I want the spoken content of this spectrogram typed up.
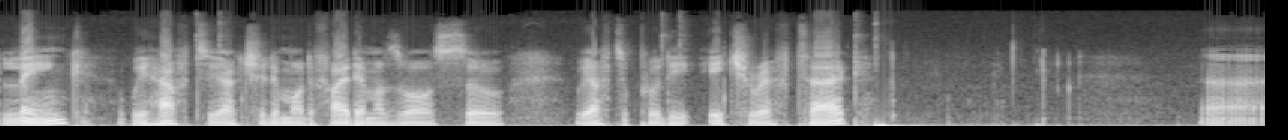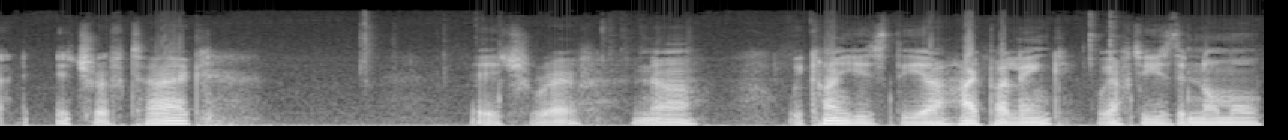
link we have to actually modify them as well. So we have to put the href tag uh, href tag href no we can't use the uh, hyperlink. We have to use the normal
